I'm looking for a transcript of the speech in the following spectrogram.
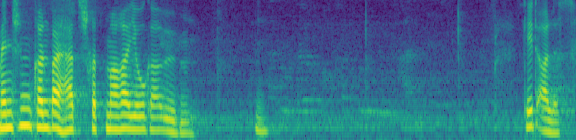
Menschen können bei Herzschrittmacher-Yoga üben. Hm. Geht alles.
